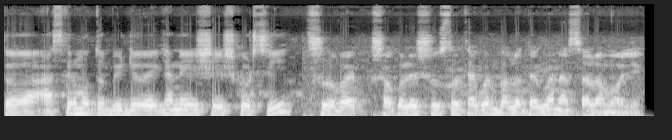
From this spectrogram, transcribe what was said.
তো আজকের মতো ভিডিও এখানেই শেষ করছি। সবাই সকলে সুস্থ থাকবেন, ভালো থাকবেন। আসসালামু আলাইকুম।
